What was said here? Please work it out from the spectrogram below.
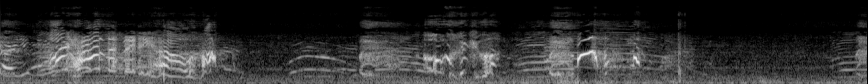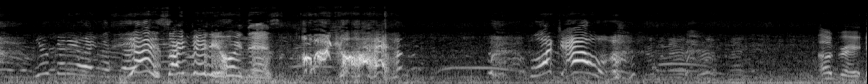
video. I have the video. oh my god. You're videoing this. Right? Yes, I'm videoing this. Oh my god. Watch out. Oh great.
